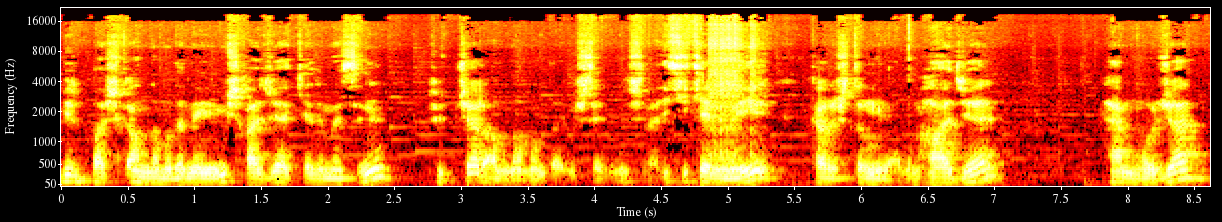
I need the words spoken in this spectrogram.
bir başka anlamı da neymiş? Haciye kelimesinin tüccar anlamındaymış sevgili işler. İki kelimeyi karıştırmayalım. Hace hem hoca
